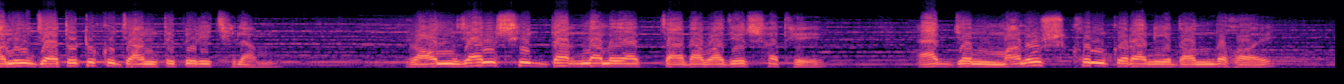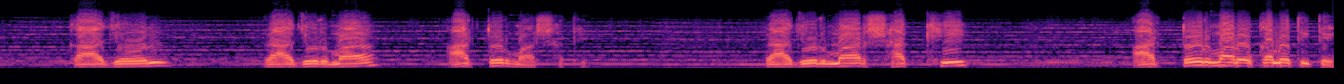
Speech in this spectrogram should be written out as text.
আমি যতটুকু জানতে পেরেছিলাম, রমজান শিকদার নামে এক চাঁদাবাজের সাথে একজন মানুষ খুন করা নিয়ে দ্বন্দ্ব হয় কাজল, রাজুর মা আর তোর মার সাথে। রাজুর মার সাক্ষী আর তোর মার ওকালতিতে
